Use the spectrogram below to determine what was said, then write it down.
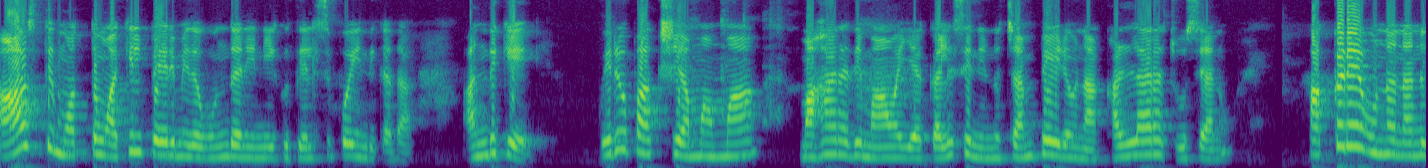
ఆస్తి మొత్తం అఖిల్ పేరు మీద ఉందని నీకు తెలిసిపోయింది కదా. అందుకే విరూపాక్షి అమ్మమ్మ మహారథి మామయ్య కలిసి నిన్ను చంపేయడం నా కళ్ళారా చూశాను. అక్కడే ఉన్న నన్ను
